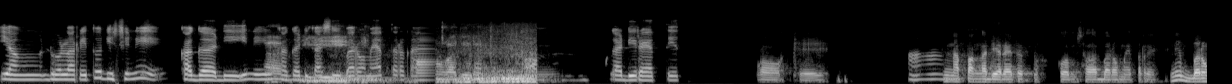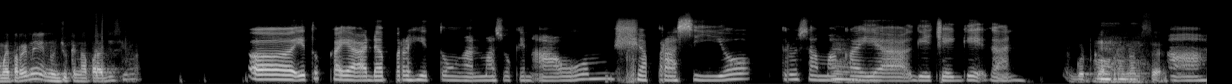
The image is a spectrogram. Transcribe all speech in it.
Yang dolar itu di sini kagak di ini, Ah, kagak di- dikasih barometer kan. Oh, nggak di Nggak di rated. Oke. Ah. Kenapa nggak di rated tuh kalau misalnya barometernya? Ini barometer ini nunjukin apa aja sih, Mak? Eh, itu kayak ada perhitungan masukin AUM, Sharpe ratio, terus sama Hmm. kayak GCG kan. Good Hmm. governance ya. Ah,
